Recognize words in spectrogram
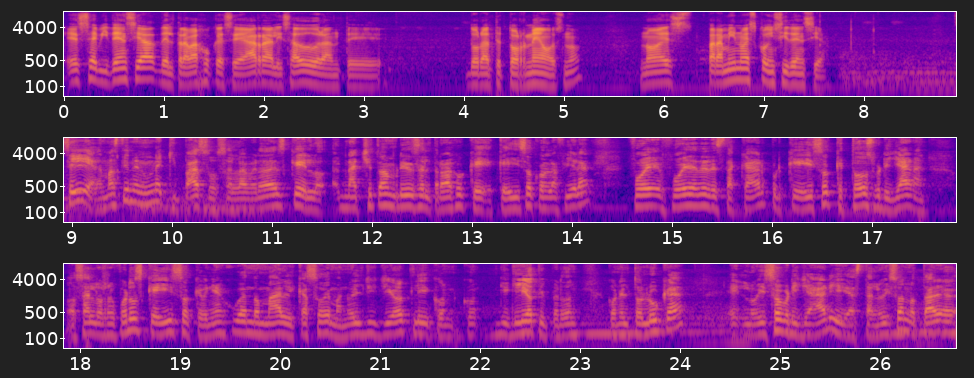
es evidencia del trabajo que se ha realizado durante, durante torneos, ¿no? No es, para mí no es coincidencia. Sí, además tienen un equipazo, o sea, la verdad es que lo, Nachito Ambriz, el trabajo que, que, hizo con la Fiera, fue, fue de destacar porque hizo que todos brillaran. O sea, los refuerzos que hizo, que venían jugando mal, el caso de Manuel Gigliotti con, Gigliotti, perdón, con el Toluca, eh, lo hizo brillar y hasta lo hizo anotar eh,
